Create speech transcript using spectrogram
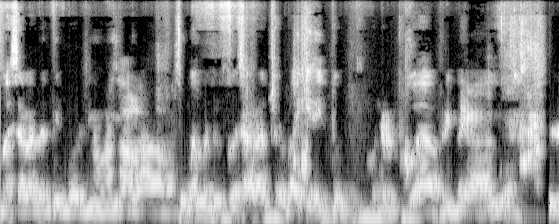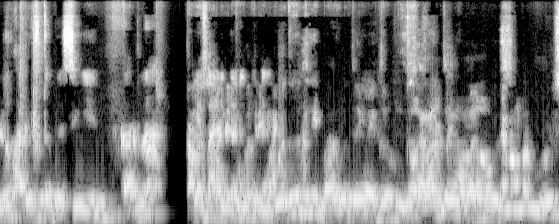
Masalah nanti mau di nggak masalah cuma menurut gue saran terbaik ya itu. Menurut gue pribadi Ya. lu harus tegesin karena kalau saran itu gue terima. Gue tuh terima gue terima itu. Itu saran tuh emang bagus. emang bagus.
